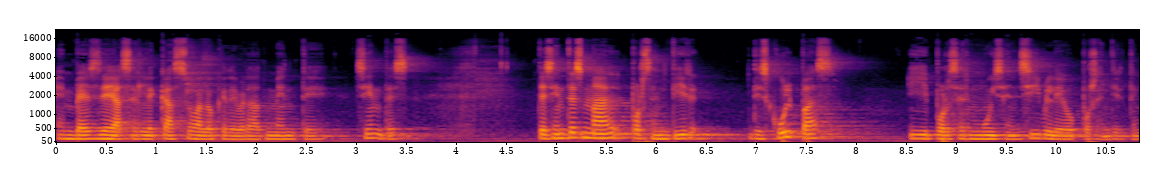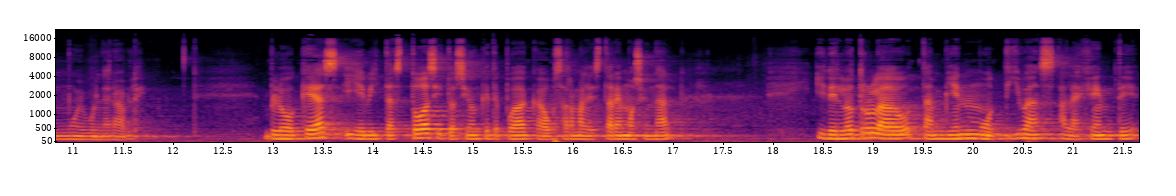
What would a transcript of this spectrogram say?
en vez de hacerle caso a lo que de verdadmente sientes. Te sientes mal por sentir disculpas y por ser muy sensible o por sentirte muy vulnerable. Bloqueas y evitas toda situación que te pueda causar malestar emocional. Y del otro lado también motivas a la gente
